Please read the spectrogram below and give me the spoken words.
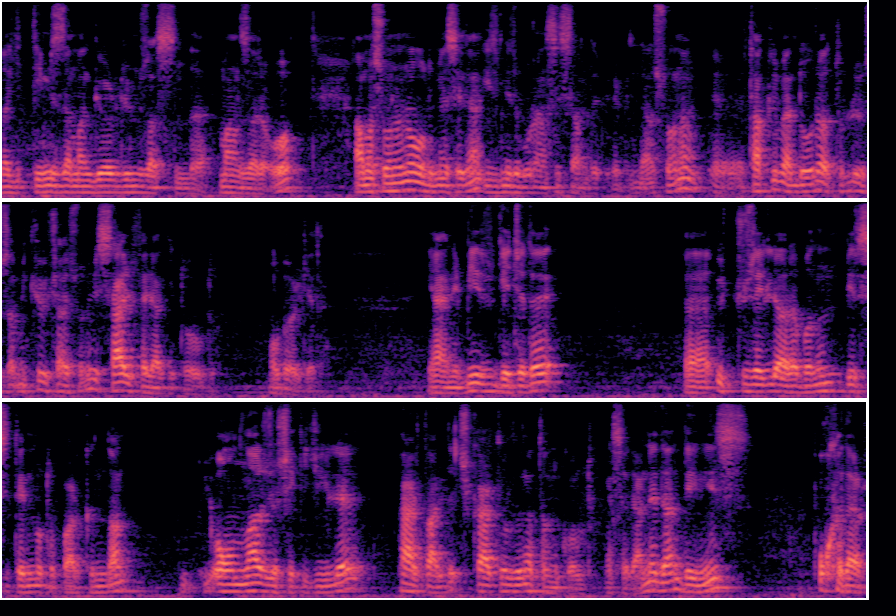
e, gittiğimiz zaman gördüğümüz aslında manzara o. Ama sonra ne oldu mesela İzmir'i vuran Sisam depreminden sonra e, takriben doğru hatırlıyorsam 2-3 ay sonra bir sel felaketi oldu o bölgede. Yani bir gecede e, 350 arabanın bir sitenin otoparkından onlarca çekiciyle pert halde çıkartıldığına tanık olduk mesela. Neden? Deniz o kadar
